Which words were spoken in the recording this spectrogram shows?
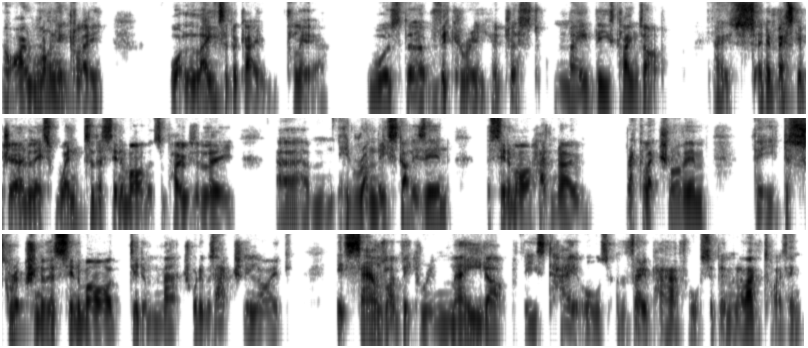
Now, ironically, what later became clear was that Vicary had just made these claims up. An investigative journalist went to the cinema that supposedly um, he'd run these studies in. The cinema had no recollection of him. The description of the cinema didn't match what it was actually like it sounds like Vicary made up these tales of very powerful subliminal advertising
